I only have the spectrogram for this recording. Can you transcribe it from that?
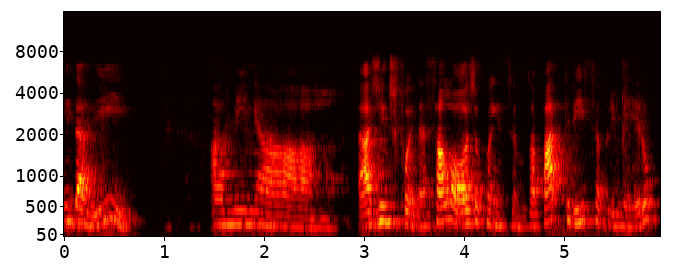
E daí, a minha. A gente foi nessa loja, conhecemos a Patrícia primeiro,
